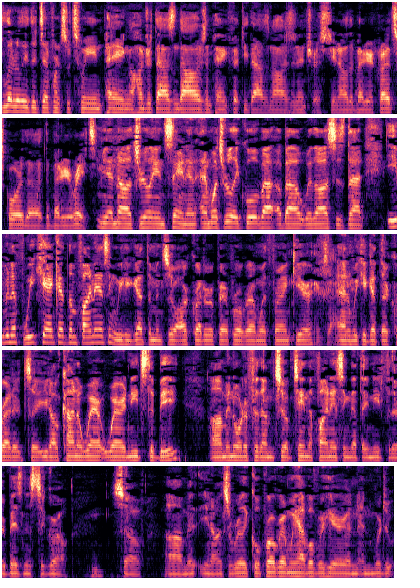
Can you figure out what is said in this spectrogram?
literally the difference between paying hundred thousand dollars and paying fifty thousand dollars in interest. You know, the better your credit score, the the better your rates. Yeah, no, it's really insane. And, and what's really cool about about with us is that even if we can't get them financing, we could get them into our credit repair program with Frank here, Exactly. and we could get their credit to you know kind of where where it needs to be, um, in order for them to obtain the financing that they need for their business to grow. So. Um, it- you know, it's a really cool program we have over here, and, and we're do,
